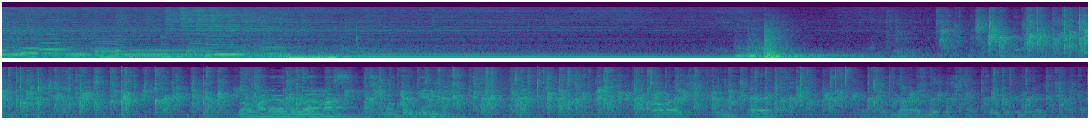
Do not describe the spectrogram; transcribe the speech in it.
どうもありがとうございます。橋本健太、林健て、村上でした。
